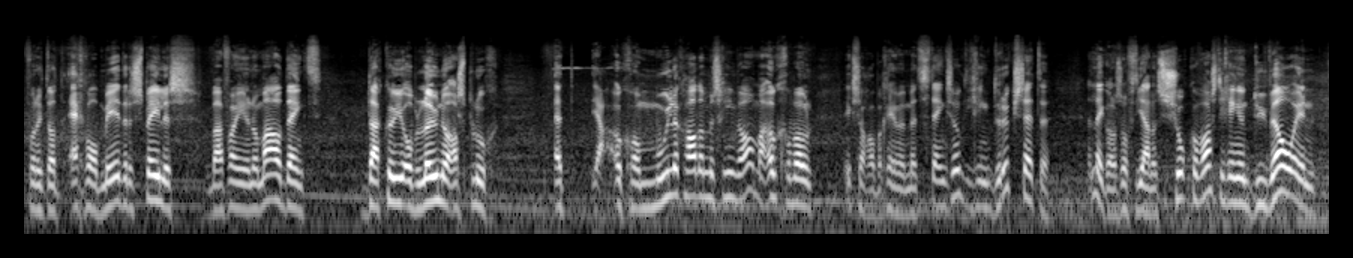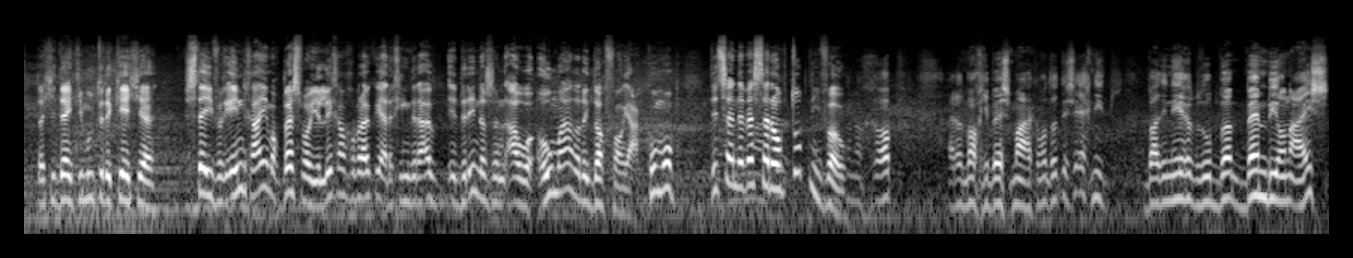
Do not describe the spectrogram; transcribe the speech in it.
vond ik dat echt wel meerdere spelers waarvan je normaal denkt, daar kun je op leunen als ploeg. Het ja, ook gewoon moeilijk hadden misschien wel. Maar ook gewoon, ik zag op een gegeven moment met Stenks ook, die ging druk zetten. Het leek wel alsof hij aan het shocken was. Die ging een duel in. Dat je denkt, je moet er een keertje stevig in gaan. Je mag best wel je lichaam gebruiken. Ja, dan ging eruit, erin als een oude oma. Dat ik dacht van, ja, kom op. Dit zijn de wedstrijden op topniveau. Een grap. Dat mag je best maken, want dat is echt niet badinerend. Ik bedoel, Bambi on ice.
